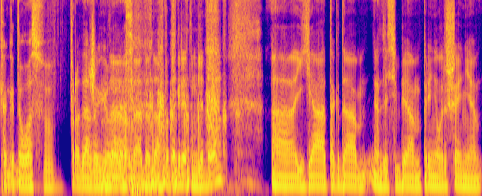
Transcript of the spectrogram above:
как это у вас в продаже говорят? Да, да, да, да подогретым лидом. Э, я тогда для себя принял решение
